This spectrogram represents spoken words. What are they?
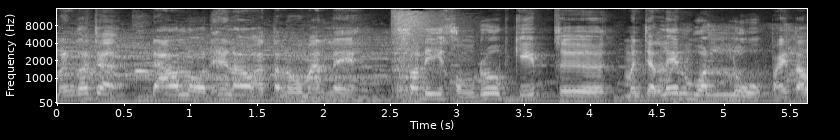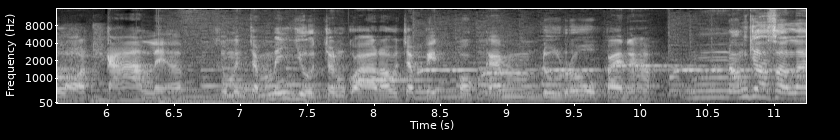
มันก็จะดาวน์โหลดให้เราอัตโนมัติเลย ข้อดีของรูปกิฟต์คือมันจะเล่นวนลูปไปตลอดกาลเลยครับ คือมันจะไม่หยุดจนกว่าเราจะปิดโปรแกรมดูรูปไปนะครับ น้องยอดอะไร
